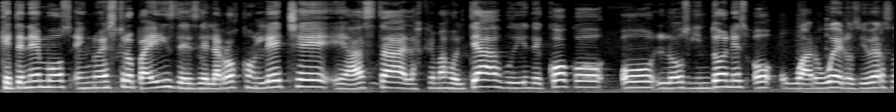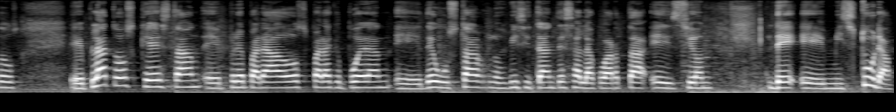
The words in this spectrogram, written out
que tenemos en nuestro país, desde el arroz con leche eh, hasta las cremas volteadas, budín de coco o los guindones o guargueros, diversos eh, platos que están eh, preparados para que puedan degustar los visitantes a la cuarta edición de Mistura.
